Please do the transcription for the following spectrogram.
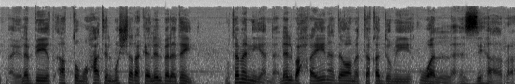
بما يلبي الطموحات المشتركة للبلدين متمنيا للبحرين دوام التقدم والازدهار.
